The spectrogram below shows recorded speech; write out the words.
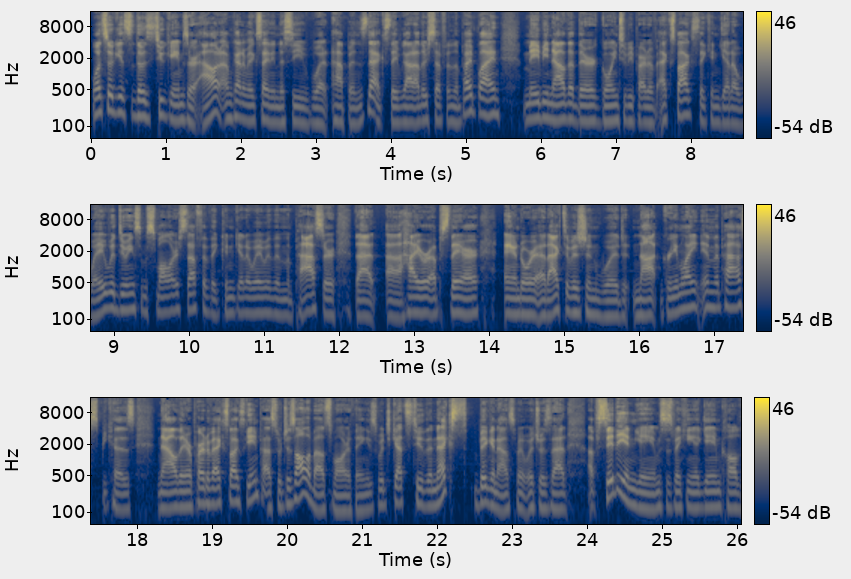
Once those gets- those two games are out, I'm kind of excited to see what happens next. They've got other stuff in the pipeline. Maybe now that they're going to be part of Xbox, they can get away with doing some smaller stuff that they couldn't get away with in the past, or that uh, higher ups there and or at Activision would not greenlight in the past because now they are part of Xbox Game Pass, which is all about smaller things, which gets to the next big announcement, which was that Obsidian Games is making a game called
